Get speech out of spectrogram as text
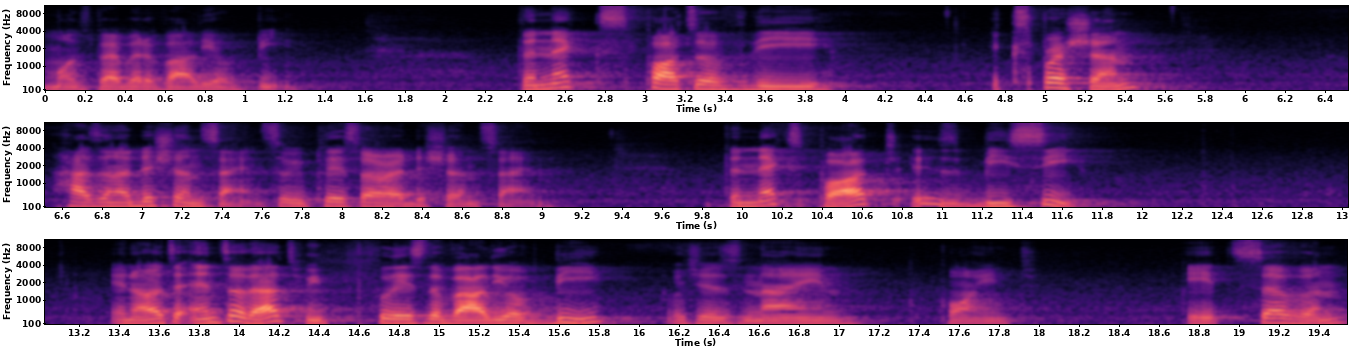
multiplied by the value of B. The next part of the expression has an addition sign. So we place our addition sign. The next part is BC. In order to enter that, we place the value of B, which is 9.87.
